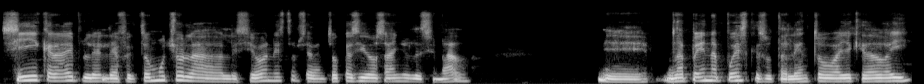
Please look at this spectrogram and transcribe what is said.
Sí, caray, le, afectó mucho la lesión. Esto se aventó casi dos años lesionado. Eh, una pena, pues, que su talento haya quedado ahí,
